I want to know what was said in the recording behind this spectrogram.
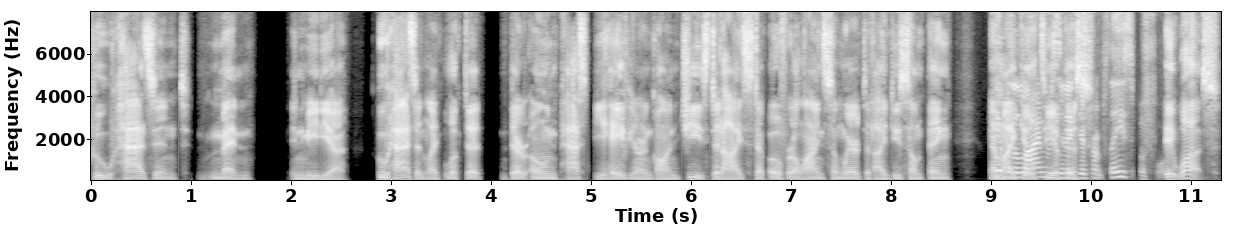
who hasn't, men in media, who hasn't like looked at their own past behavior and gone, geez, did I step over a line somewhere? Did I do something? Am yeah, I the guilty line was of in this? a different place before. It was.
